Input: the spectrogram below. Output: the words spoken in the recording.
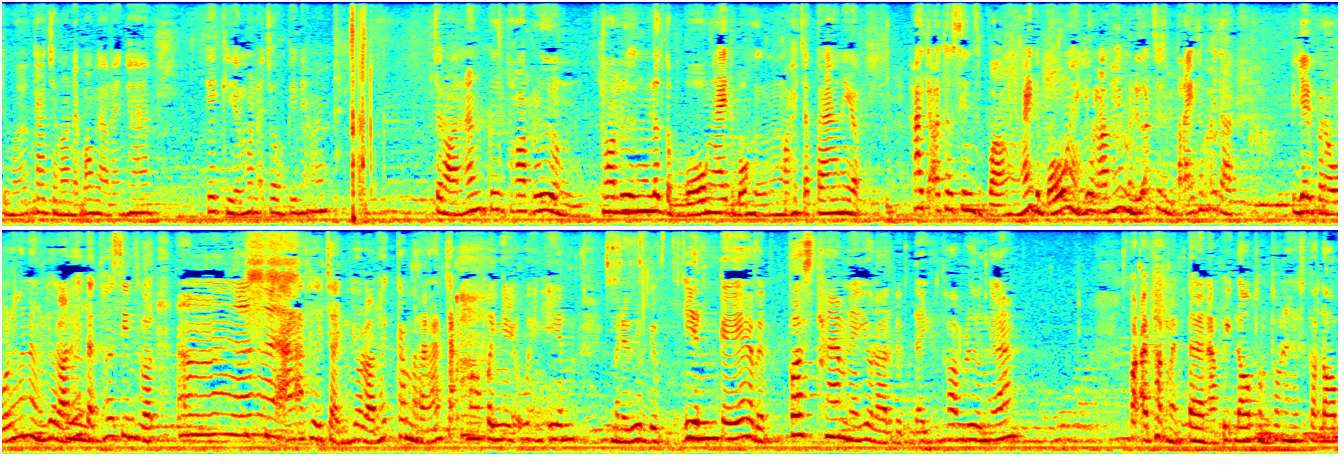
ជំរឿការចំណន់ដែលបងប្រាប់ឡើងថាគេក្រៀមមកដាក់ចូលអំពីនេះណាចំណន់ហ្នឹងគឺថតរឿងថតរឿងលើកដំបូងថ្ងៃដំបូងរឿងមហិច្ឆតានេះហើយគេឲ្យធ្វើស៊ីនស្វងថ្ងៃដំបូងថ្ងៃយល់អត់ហើយមនុស្សអត់ចេះសំដែងស្អីតែ និយាយប្រូលហ្នឹងយល់អត់ទេតែធ្វើស៊ីនស្វងអាធ្វើចាញ់យល់អត់ហើយកាមេរ៉ាចាក់មកពេញអ៊ូអៀនអៀនមនុស្សវាអៀនគេហើយ first time នេះយល់អត់វាប្តីថតរឿងហ្នឹងណាគាត់ឲ្យផឹកមែនតើអាពីរដបធំធំនេះគាត់ដប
